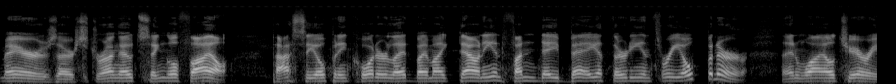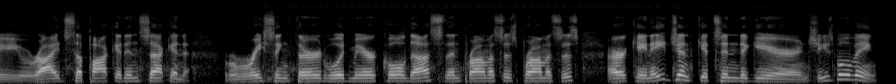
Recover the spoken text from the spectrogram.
mares are strung out single file. Past the opening quarter, led by Mike Downey and Funday Bay, a 30 and 3 opener. Then Wild Cherry rides the pocket in second. Racing third, Woodmere Coal Dust, then Promises, Promises. Arcane Agent gets into gear, and she's moving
